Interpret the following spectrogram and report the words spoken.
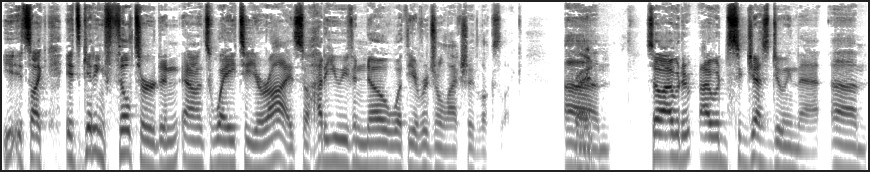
it's like it's getting filtered and on its way to your eyes so how do you even know what the original actually looks like um, so I would I would suggest doing that. Um,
